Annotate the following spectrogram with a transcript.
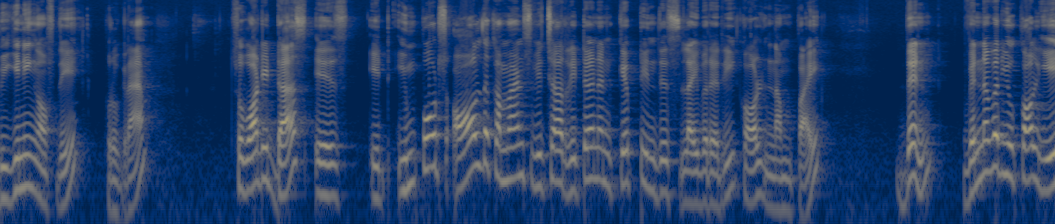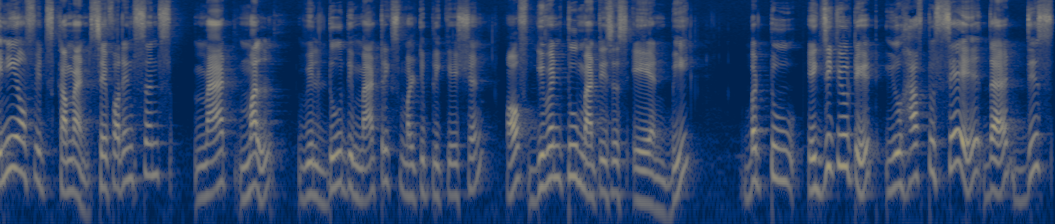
beginning of the program. So, what it does is it imports all the commands which are written and kept in this library called numpy. Then whenever you call any of its commands say for instance matmul will do the matrix multiplication of given two matrices A and B but to execute it you have to say that this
